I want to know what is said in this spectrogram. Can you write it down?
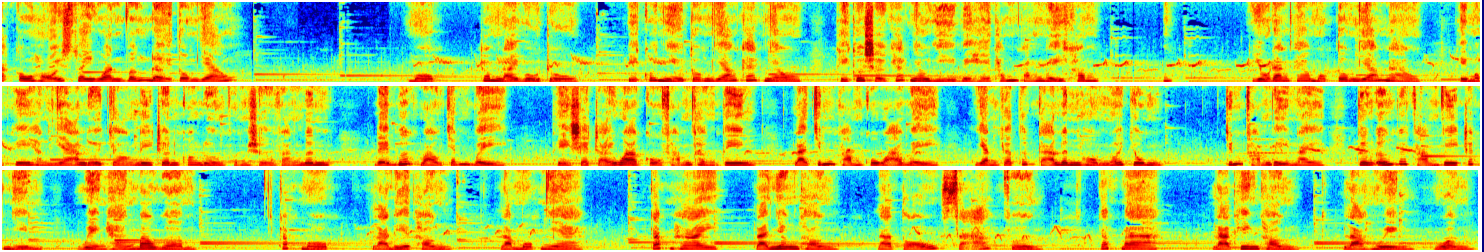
các câu hỏi xoay quanh vấn đề tôn giáo. một Trong đại vũ trụ, vì có nhiều tôn giáo khác nhau thì có sự khác nhau gì về hệ thống tổng vị không? Dù đang theo một tôn giáo nào thì một khi hành giả lựa chọn đi trên con đường phụng sự vạn linh để bước vào chánh vị thì sẽ trải qua cụ phẩm thần tiên là chính phẩm của quả vị dành cho tất cả linh hồn nói chung. Chính phạm vị này tương ứng với phạm vi trách nhiệm, quyền hạn bao gồm Cấp 1 là địa thần, là một nhà. Cấp 2 là nhân thần, là tổ, xã, phường. Cấp 3 là thiên thần, là huyện, quận.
